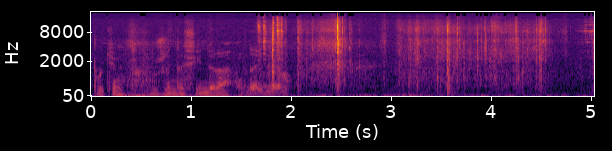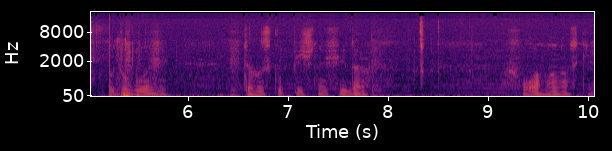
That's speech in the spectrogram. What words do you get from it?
Потім вже до фідера дійдемо. Улюблений телескопічний фідер флагмановський.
